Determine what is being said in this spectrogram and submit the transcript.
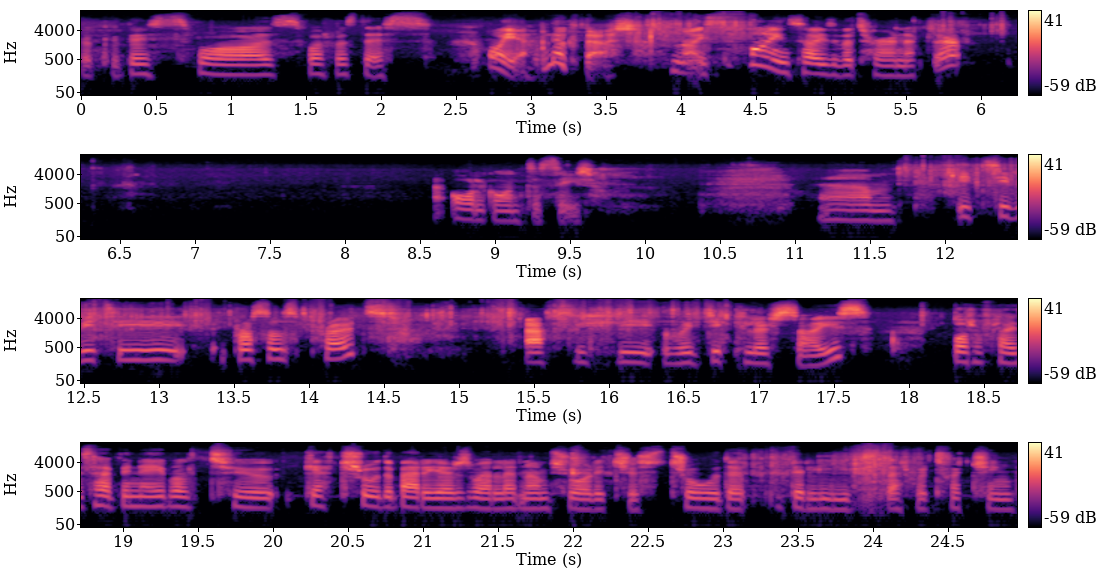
Look, this was, what was this? Oh yeah, look at that. Nice, fine size of a turnip there. All going to seed. Um, itsy bitty Brussels sprouts, absolutely ridiculous size. Butterflies have been able to get through the barrier as well, and I'm sure it's just through the, the leaves that were touching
